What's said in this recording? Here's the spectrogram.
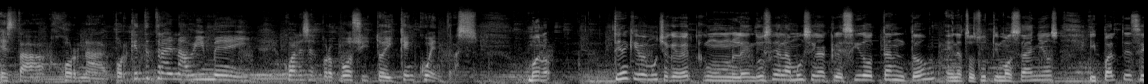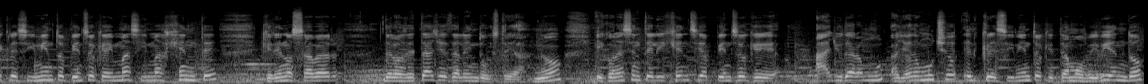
esta jornada. ¿Por qué te traen a Vime y cuál es el propósito y qué encuentras? Bueno, tiene que ver mucho que ver con la industria de la música ha crecido tanto en estos últimos años y parte de ese crecimiento pienso que hay más y más gente queriendo saber de los detalles de la industria, ¿no? Y con esa inteligencia pienso que ha ayudado, mucho el crecimiento que estamos viviendo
